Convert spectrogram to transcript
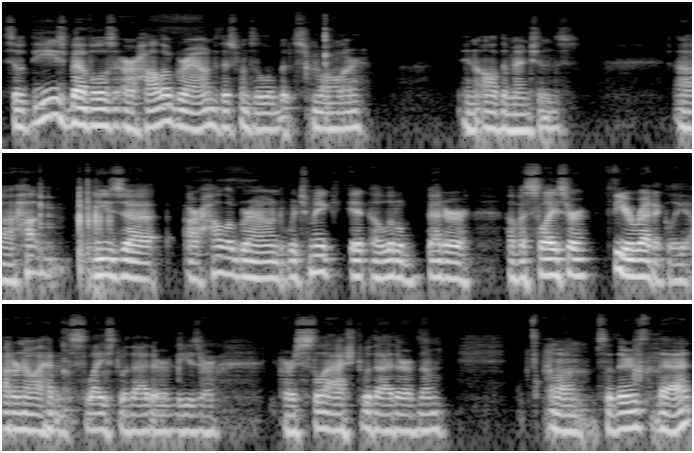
So these bevels are hollow ground. This one's a little bit smaller in all dimensions. Uh, these uh, are hollow ground, which make it a little better of a slicer, theoretically. I don't know, I haven't sliced with either of these or, or slashed with either of them. Um, so there's that.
